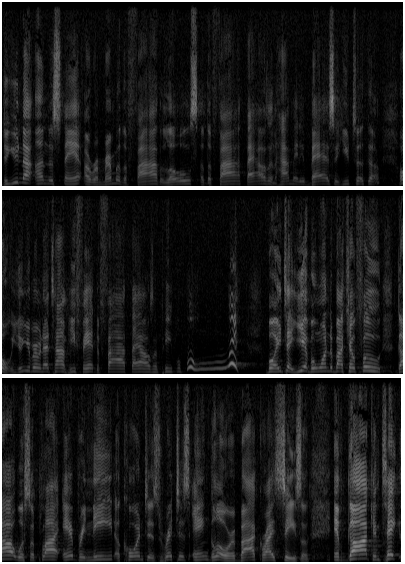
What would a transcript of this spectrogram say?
Do you not understand or remember the five loaves of the 5,000? How many baskets you took up? Oh, do you remember that time he fed the 5,000 people? Woo-wee. Boy, he tell you, you ever wonder about your food? God will supply every need according to his riches in glory by Christ Jesus. If God can take,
